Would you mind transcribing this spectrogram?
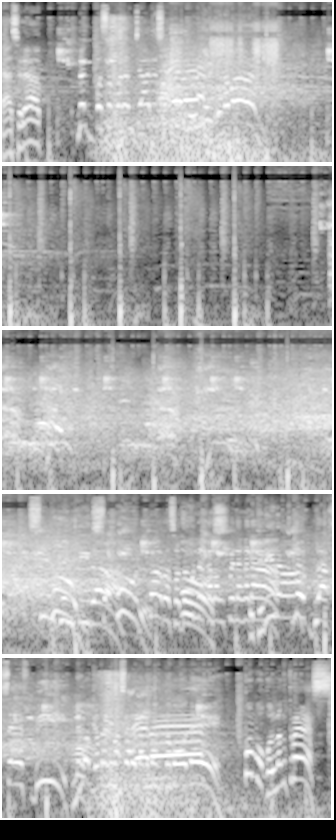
Pass it up. Nagbasa pa ng dyaryo sa ere. Tuloy ko naman. Simpleng tira. Sa pool. Para sa dos. Una ka lang pinanganak. Itinira. Na-block sa FB. Nagkapit sa ere. ng kamote. Pumukol ng tres.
